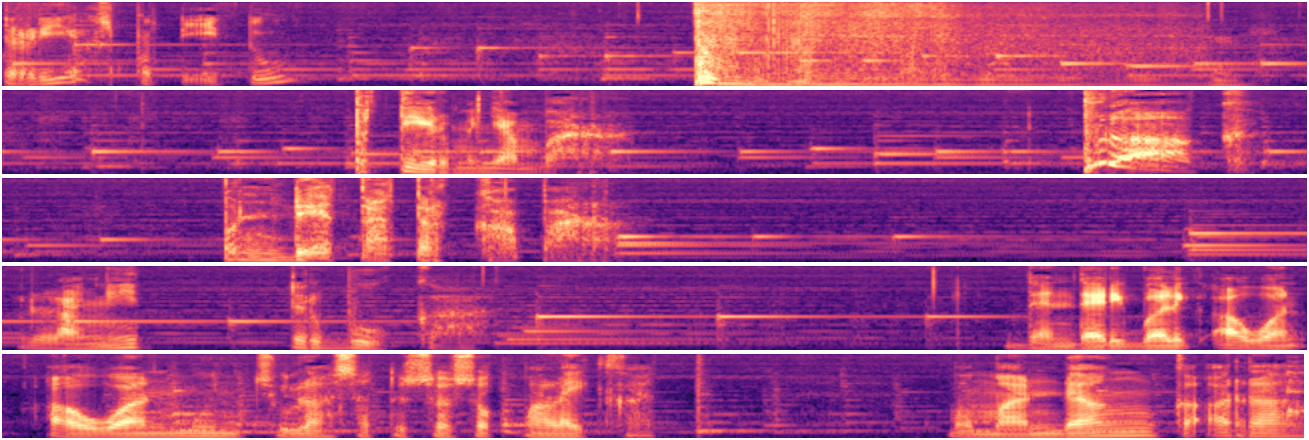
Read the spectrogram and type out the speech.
teriak seperti itu, petir menyambar. Brak! Pendeta terkapar. Langit terbuka dan dari balik awan-awan muncullah satu sosok malaikat memandang ke arah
